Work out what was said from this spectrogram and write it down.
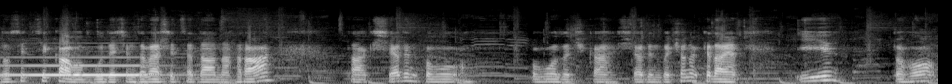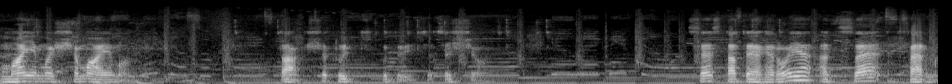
Досить цікаво буде, чим завершиться дана гра. Так, ще один пово... повозочка, ще один бочонок кидає. І того маємо, що маємо. Так, що тут будується? Це що? Це статуя героя, а це ферма.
